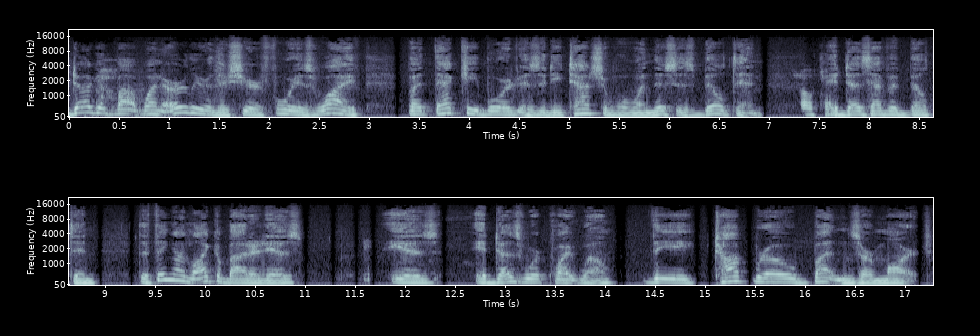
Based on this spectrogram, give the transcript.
Doug had bought one earlier this year for his wife, but that keyboard is a detachable one. This is built-in. Okay. It does have a built-in. The thing I like about it is, is it does work quite well. The top row buttons are marked.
